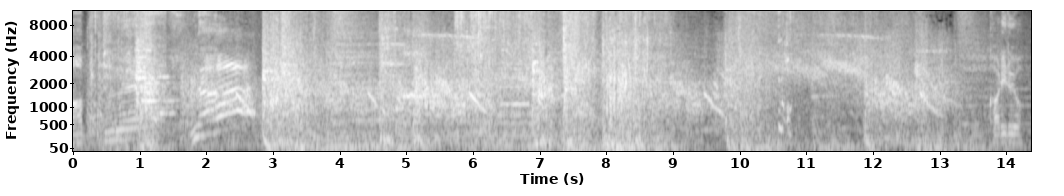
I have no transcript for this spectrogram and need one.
あぶねえなあ。借りるよ。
